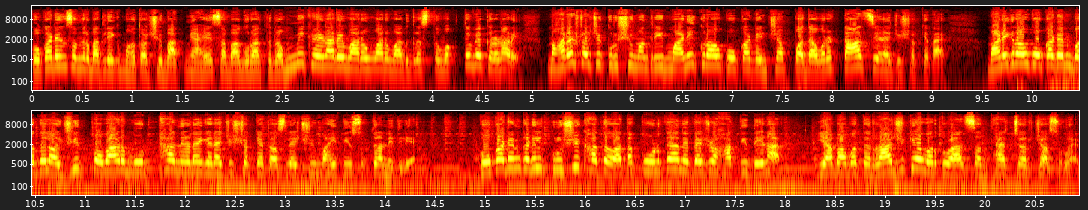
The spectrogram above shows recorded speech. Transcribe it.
कोकाटेंसंदर्भातली एक महत्वाची बातमी आहे. सभागृहात रम्मी खेळणारे वारंवार वादग्रस्त वक्तव्य करणारे महाराष्ट्राचे कृषी मंत्री माणिकराव कोकाटेंच्या पदावर टाच येण्याची शक्यता आहे. माणिकराव कोकाटेंबद्दल अजित पवार मोठा निर्णय घेण्याची शक्यता असल्याची माहिती सूत्रांनी दिली आहे. कोकाटेंकडील कृषी खातं आता कोणत्या नेत्याच्या हाती देणार याबाबत राजकीय वर्तुळात सध्या चर्चा सुरू आहे.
